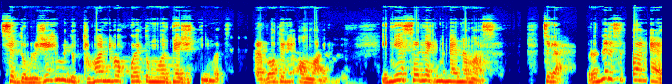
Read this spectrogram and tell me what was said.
се доближихме до това ниво, което младежите имат, работени онлайн. И ние седнахме на една маса. Сега, разбира се, това не е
